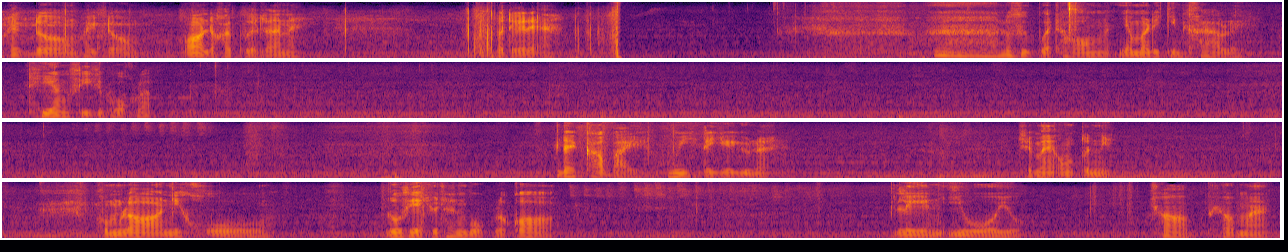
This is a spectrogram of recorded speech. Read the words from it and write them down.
เพกดองเพกดองอ๋อเดี๋ยวค่อยเปิดแล้วนะ เปิดเลยก็ได้อะ รู้สึกปวดท้องยังไม่ได้กินข้าวเลย เที่ยงสี่สิบหกแล้ว ได้เก้าใบวิได้เยอะอยู่นะ ใช่ไหมองค์ตัวนิดผมรอนิโคลูเซียชุดท่านบุกแล้วก็ เลนอีโวอยู่ อบชอบมาก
